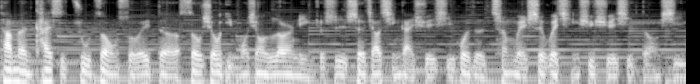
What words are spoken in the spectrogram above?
他们开始注重所谓的 social emotional learning，就是社交情感学习，或者称为社会情绪学习的东西。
